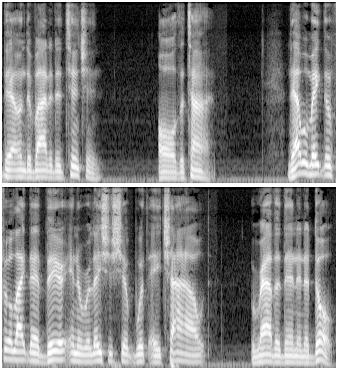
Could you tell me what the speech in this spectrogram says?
their undivided attention all the time. That will make them feel like that they're in a relationship with a child rather than an adult.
